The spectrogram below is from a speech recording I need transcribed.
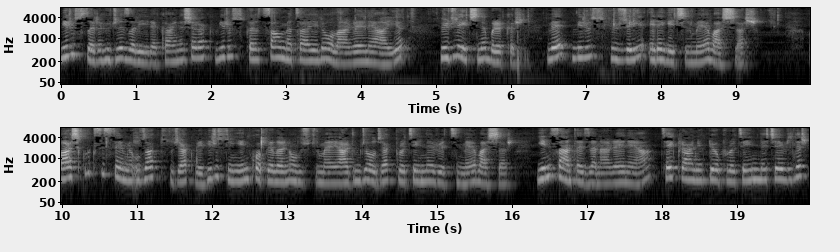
Virüs zarı hücre zarı ile kaynaşarak virüs kalıtsal materyali olan RNA'yı hücre içine bırakır ve virüs hücreyi ele geçirmeye başlar. Bağışıklık sistemini uzak tutacak ve virüsün yeni kopyalarını oluşturmaya yardımcı olacak proteinler üretilmeye başlar. Yeni sentezlenen RNA tekrar nükleoprotein ile çevrilir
